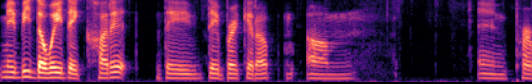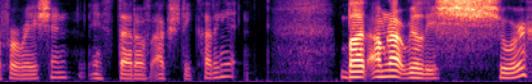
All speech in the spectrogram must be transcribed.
maybe the way they cut it they they break it up um in perforation instead of actually cutting it but I'm not really sure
